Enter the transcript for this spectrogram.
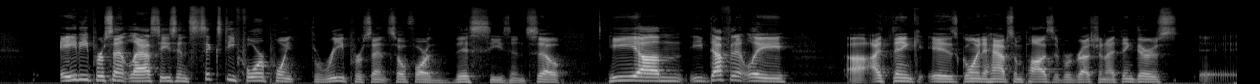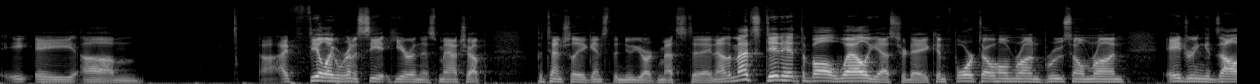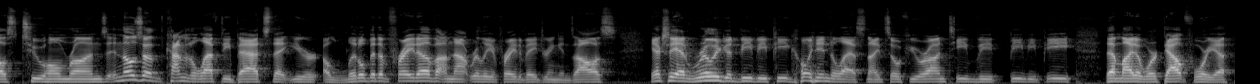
80% last season, 64.3% so far this season. So he um he definitely uh, I think is going to have some positive regression. I think there's a, a um, I feel like we're going to see it here in this matchup potentially against the New York Mets today. Now the Mets did hit the ball well yesterday. Conforto home run, Bruce home run, Adrian Gonzalez two home runs, and those are kind of the lefty bats that you're a little bit afraid of. I'm not really afraid of Adrian Gonzalez. He actually had really good BVP going into last night, so if you were on TV BVP, that might have worked out for you.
